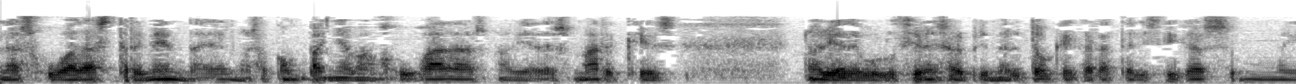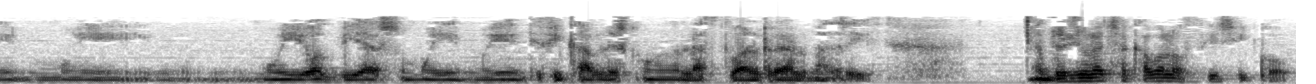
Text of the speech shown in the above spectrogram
las jugadas tremenda. ¿eh? Nos acompañaban jugadas, no había desmarques, no había devoluciones al primer toque, características muy, muy, muy obvias, muy, muy identificables con el actual Real Madrid. Entonces yo le achacaba lo físico.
